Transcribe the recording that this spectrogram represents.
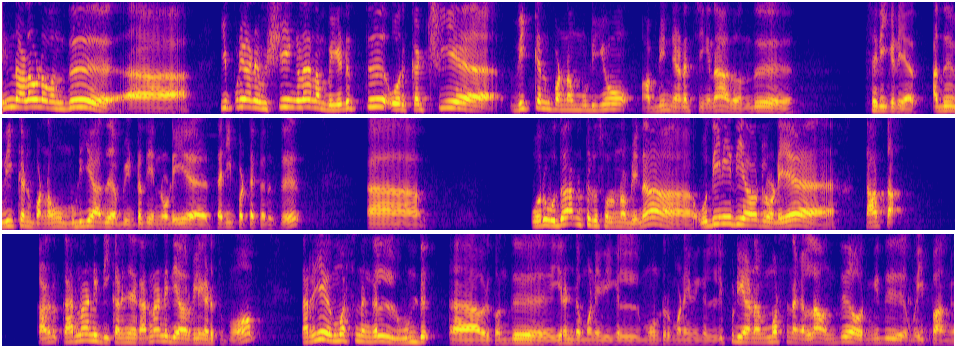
என்ன அளவில் வந்து இப்படியான விஷயங்களை நம்ம எடுத்து ஒரு கட்சியை வீக்கன் பண்ண முடியும் அப்படின்னு நினச்சிங்கன்னா அது வந்து சரி கிடையாது. அது வீக்கன் பண்ணவும் முடியாது அப்படின்றது என்னுடைய தனிப்பட்ட கருத்து. ஒரு உதாரணத்துக்கு சொல்லணும் அப்படின்னா உதயநிதி அவர்களுடைய தாத்தா கருணாநிதி கலைஞர் கருணாநிதி அவர்களையும் எடுத்துப்போம். நிறைய விமர்சனங்கள் உண்டு. அவருக்கு வந்து இரண்டு மனைவிகள் மூன்று மனைவிகள் இப்படியான விமர்சனங்கள்லாம் வந்து அவர் மீது வைப்பாங்க.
